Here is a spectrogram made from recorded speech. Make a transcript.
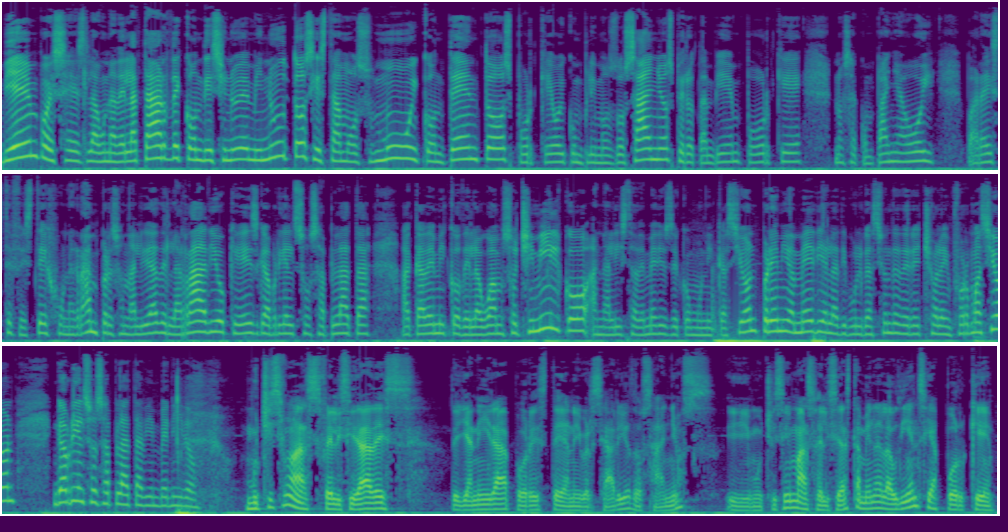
Bien, pues es la una de la tarde con 19 minutos y estamos muy contentos porque hoy cumplimos dos años, pero también porque nos acompaña hoy para este festejo una gran personalidad de la radio que es Gabriel Sosa Plata, académico de la UAM Xochimilco, analista de medios de comunicación, premio a media la divulgación de derecho a la información. Gabriel Sosa Plata, bienvenido. Muchísimas felicidades de Yanira por este aniversario, dos años y muchísimas felicidades también a la audiencia porque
